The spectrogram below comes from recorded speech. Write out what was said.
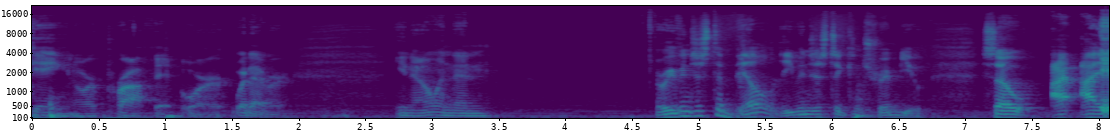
gain or profit or whatever, you know, and then or even just to build, even just to contribute. So I, I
